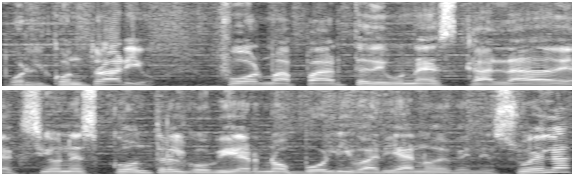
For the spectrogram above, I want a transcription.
por el contrario, forma parte de una escalada de acciones contra el gobierno bolivariano de Venezuela,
